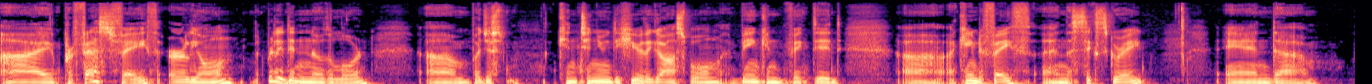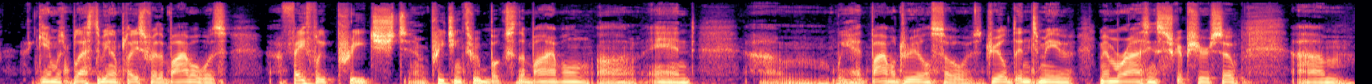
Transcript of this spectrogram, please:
I professed faith early on, but really didn't know the Lord. Um, but just continuing to hear the gospel, being convicted, uh, I came to faith in the sixth grade, and um, again was blessed to be in a place where the Bible was faithfully preached and preaching through books of the Bible, uh, and um, we had Bible drills, so it was drilled into me memorizing scripture. So um,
